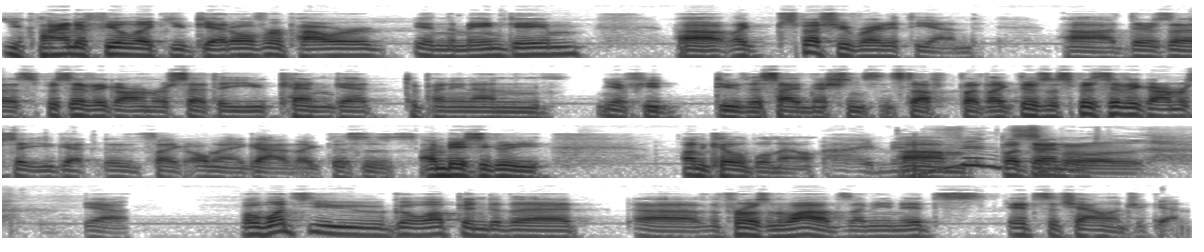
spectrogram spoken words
you kind of feel like you get overpowered in the main game, uh, like especially right at the end. Uh, there's a specific armor set that you can get depending on you know, if you do the side missions and stuff. But like there's a specific armor set you get that's like oh my god like this is I'm basically unkillable now. I'm Um, but then- invincible. Yeah. But once you go up into that uh, the frozen wilds, I mean, it's it's a challenge again,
